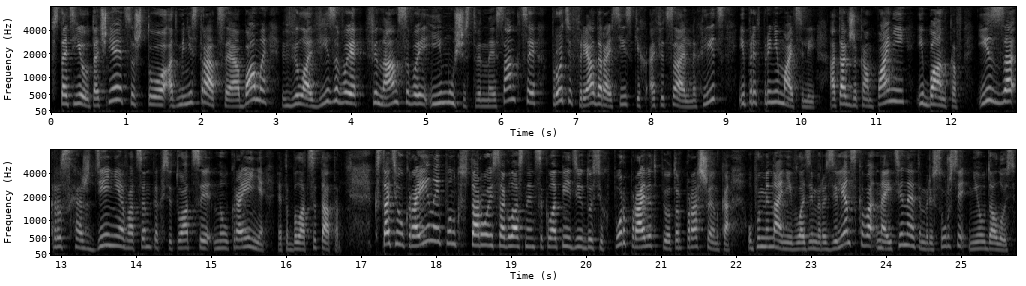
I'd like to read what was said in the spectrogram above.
В статье уточняется, что администрация Обамы ввела визовые, финансовые и имущественные санкции против ряда российских официальных лиц и предпринимателей, а также компаний и банков из-за расхождения в оценках ситуации на Украине. Это была цитата. Кстати, Украиной, пункт второй, согласно энциклопедии, до сих пор правит Петр Порошенко. Упоминаний Владимира Зеленского найти на этом ресурсе не удалось.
